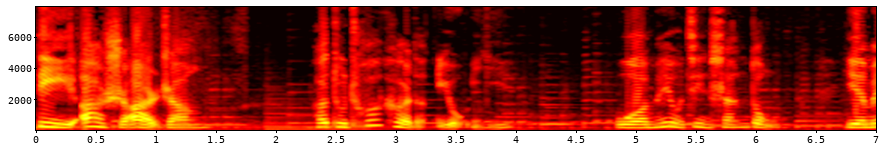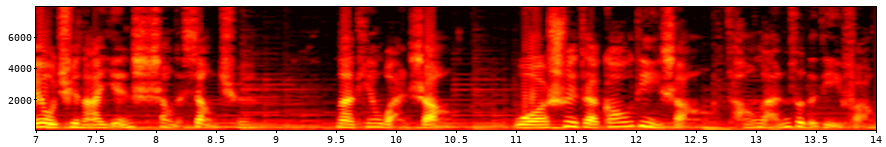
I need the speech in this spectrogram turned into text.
第二十二章。和图托克的友谊，我没有进山洞，也没有去拿岩石上的项圈。那天晚上，我睡在高地上藏篮子的地方。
